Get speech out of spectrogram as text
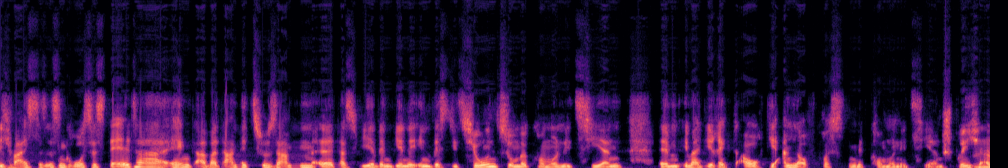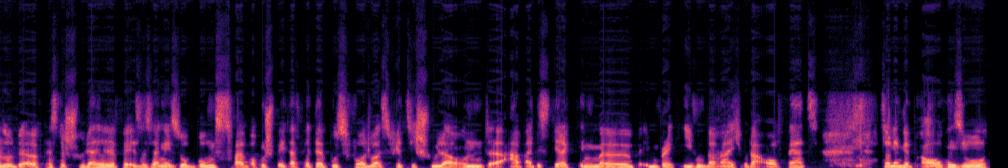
Ich weiß, das ist ein großes Delta, hängt aber damit zusammen, äh, dass wir, wenn wir eine Investitionssumme kommunizieren, ähm, immer direkt auch die Anlaufkosten mit kommunizieren. Sprich, mhm. also du eröffnest eine Schülerhilfe, ist es ja nicht so, bums, zwei Wochen später fährt der Bus vor, du hast 40 Schüler und äh, arbeitest direkt im, äh, im Break-Even-Bereich oder aufwärts, sondern wir brauchen so,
